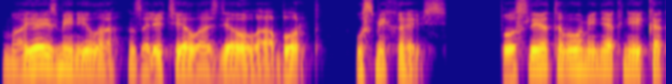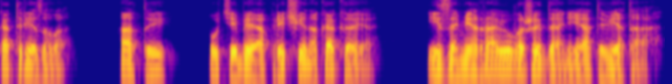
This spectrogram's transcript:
Моя изменила, залетела, сделала аборт. Усмехаюсь. После этого у меня к ней как отрезало. А ты? У тебя причина какая? И замираю в ожидании ответа.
